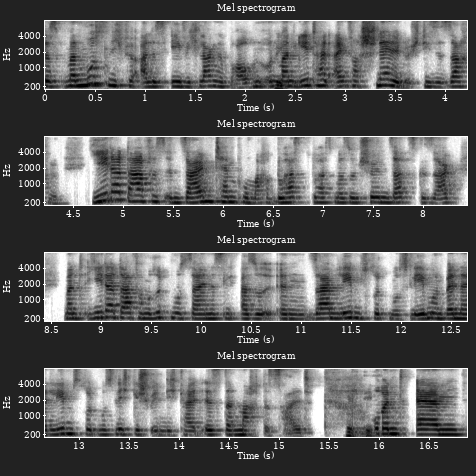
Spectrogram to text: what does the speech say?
Das, man muss nicht für alles ewig lange brauchen und man geht halt einfach schnell durch diese Sachen. Jeder darf es in seinem Tempo machen. Du hast, du hast mal so einen schönen Satz gesagt. Man, jeder darf im Rhythmus seines, also in seinem Lebensrhythmus leben und wenn dein Lebensrhythmus Lichtgeschwindigkeit ist, dann macht es halt. Richtig. Und ähm,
